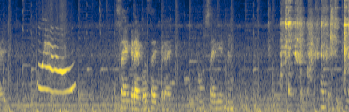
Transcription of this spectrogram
ใหญ่ใส่กระไดก็ใส่กระไดเอาใส่นิดนึงพอเป็นพิธี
